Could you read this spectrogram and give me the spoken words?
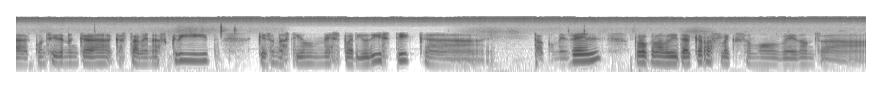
eh, consideren que, que està ben escrit, que és un estil més periodístic, que tal com és ell, però que la veritat que reflexa molt bé, doncs, a,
